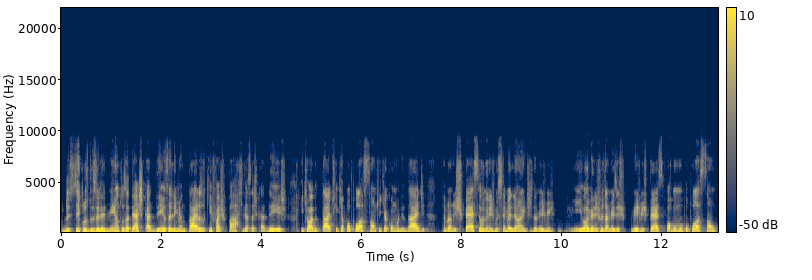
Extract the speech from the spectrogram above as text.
dos ciclos dos elementos até as cadeias alimentares, o que faz parte dessas cadeias, o que é o habitat, o que é a população, o que é a comunidade. Lembrando, espécies e organismos semelhantes da mesma, e organismos da mesma, mesma espécie formam uma população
